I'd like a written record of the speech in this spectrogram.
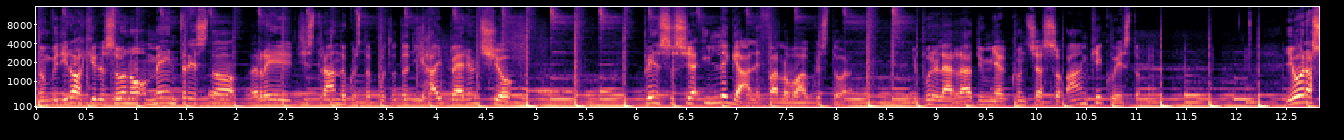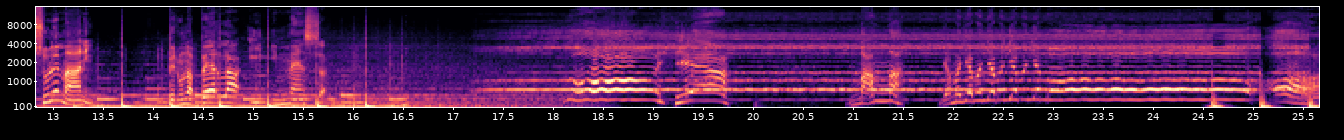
Non vi dirò che lo sono mentre sto registrando questa puntata di Hyperion Show. Penso sia illegale farlo a quest'ora. Eppure la radio mi ha concesso anche questo. E ora sulle mani per una perla immensa. Oh yeah! Mamma! Andiamo, andiamo, andiamo, andiamo, andiamo! Oh.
